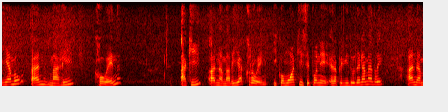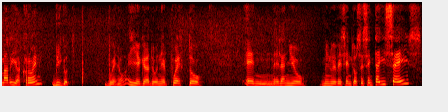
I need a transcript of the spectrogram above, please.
llamo Anne-Marie Croen. Aquí Ana María Croen. Y como aquí se pone el apellido de la madre, Ana María Croen Bigot. Bueno, he llegado en el puerto en el año 1966.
